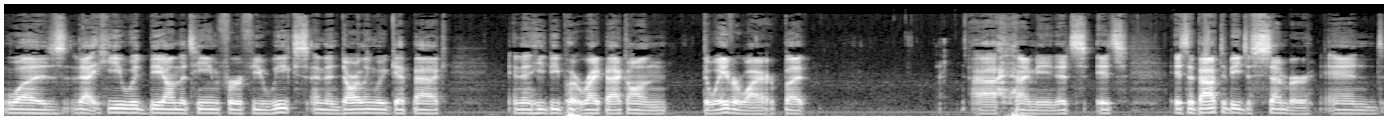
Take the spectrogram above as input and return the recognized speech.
was that he would be on the team for a few weeks, and then Darling would get back, and then he'd be put right back on the waiver wire. But uh, I mean, it's it's it's about to be December, and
